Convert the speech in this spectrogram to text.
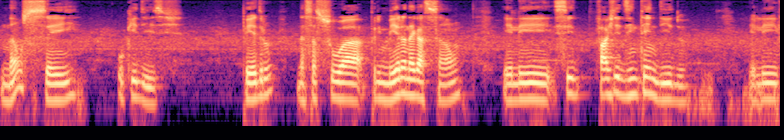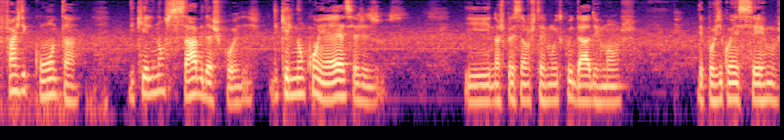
Não sei o que dizes. Pedro nessa sua primeira negação, ele se faz de desentendido, ele faz de conta de que ele não sabe das coisas, de que ele não conhece a Jesus. E nós precisamos ter muito cuidado, irmãos, depois de conhecermos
